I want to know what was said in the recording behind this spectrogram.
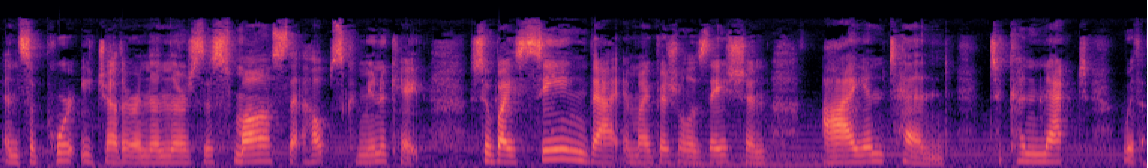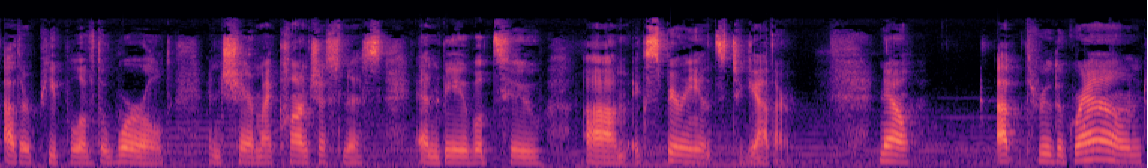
and support each other. And then there's this moss that helps communicate. So by seeing that in my visualization, I intend to connect with other people of the world and share my consciousness and be able to um, experience together. Now, up through the ground,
